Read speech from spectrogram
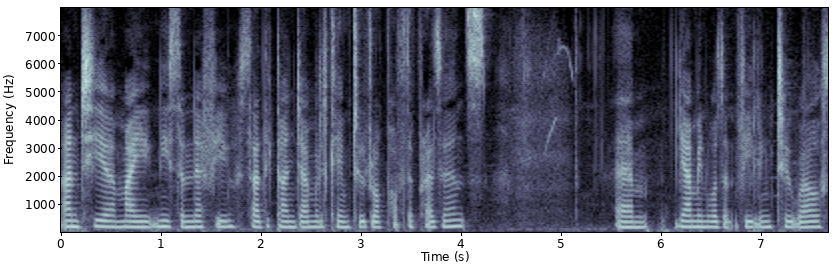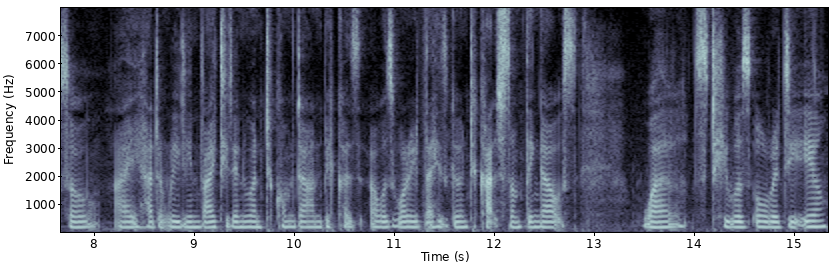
And here my niece and nephew, Sadiq and Jamil, came to drop off the presents. Um, Yamin wasn't feeling too well, so I hadn't really invited anyone to come down because I was worried that he's going to catch something else whilst he was already ill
